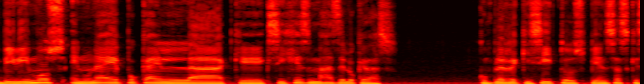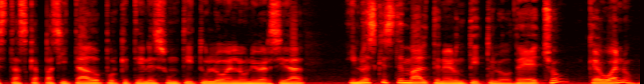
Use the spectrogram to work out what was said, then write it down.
Vivimos en una época en la que exiges más de lo que das. Cumples requisitos, piensas que estás capacitado porque tienes un título en la universidad. Y no es que esté mal tener un título, de hecho, qué bueno.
